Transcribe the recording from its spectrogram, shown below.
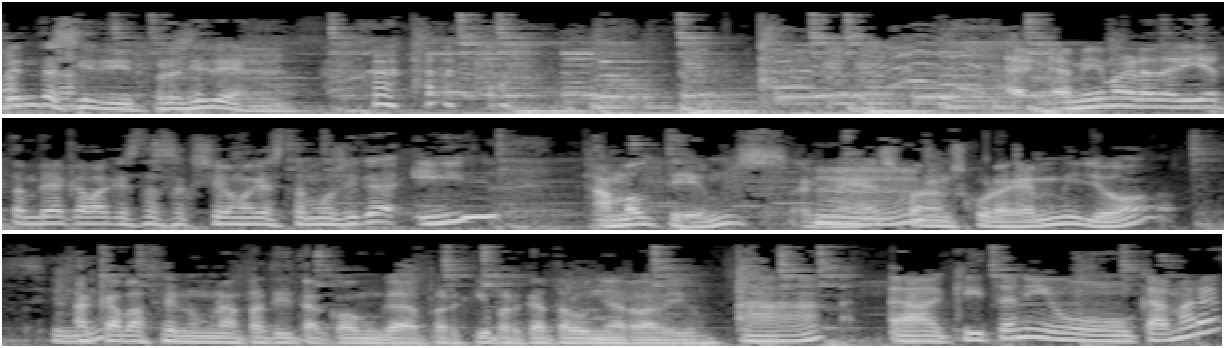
ben decidit, president. A, a mi m'agradaria també acabar aquesta secció amb aquesta música i, amb el temps, Agnès, Mhm. quan ens coneguem millor, Sí. acaba fent una petita conga per aquí, per Catalunya Ràdio. Ah, aquí teniu càmera?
